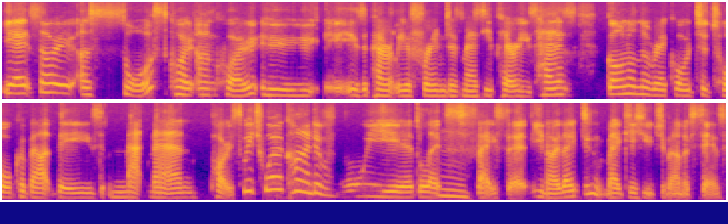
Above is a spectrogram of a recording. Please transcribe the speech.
Yeah, so a source, quote unquote, who is apparently a friend of Matthew Perry's, has gone on the record to talk about these Batman posts, which were kind of weird, let's mm. face it. You know, they didn't make a huge amount of sense.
